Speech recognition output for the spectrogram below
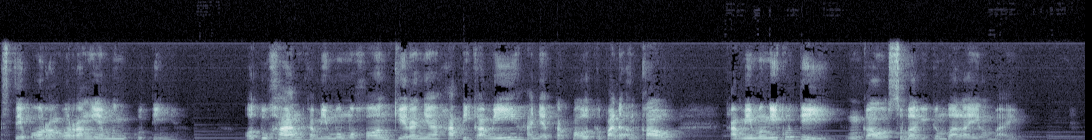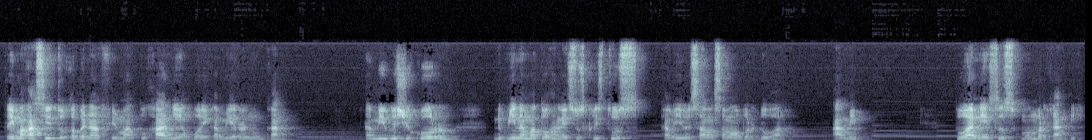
setiap orang-orang yang mengikutinya. Oh Tuhan, kami memohon kiranya hati kami hanya terpaut kepada Engkau, kami mengikuti Engkau sebagai gembala yang baik. Terima kasih untuk kebenaran firman Tuhan yang boleh kami renungkan. Kami bersyukur demi nama Tuhan Yesus Kristus kami bersama-sama berdoa. Amin. Tuhan Yesus memberkati.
